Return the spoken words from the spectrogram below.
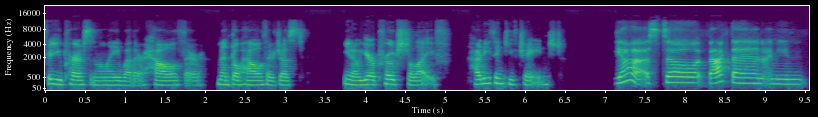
for you personally, whether health or mental health or just, you know, your approach to life? How do you think you've changed? Yeah. So back then, I mean,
